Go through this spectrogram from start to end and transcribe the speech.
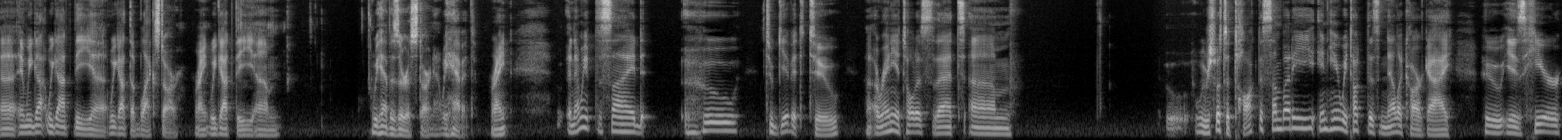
uh, and we got we got the uh, we got the Black Star, right? We got the um, we have Azura's star now. We have it, right? And now we have to decide who to give it to. Uh, Aranea told us that um, we were supposed to talk to somebody in here. We talked to this Nelacar guy who is here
